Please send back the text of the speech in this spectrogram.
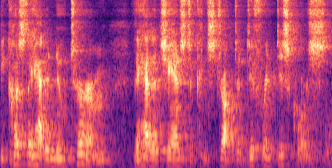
because they had a new term, they had a chance to construct a different discourse,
